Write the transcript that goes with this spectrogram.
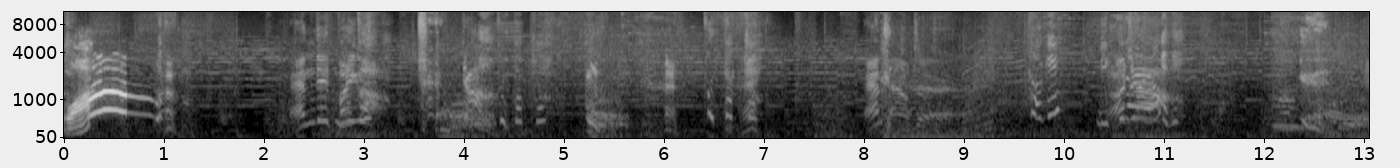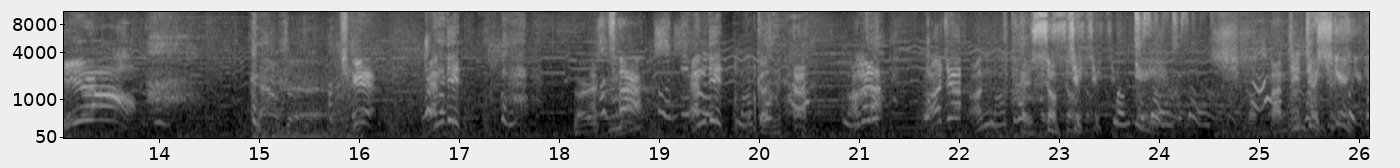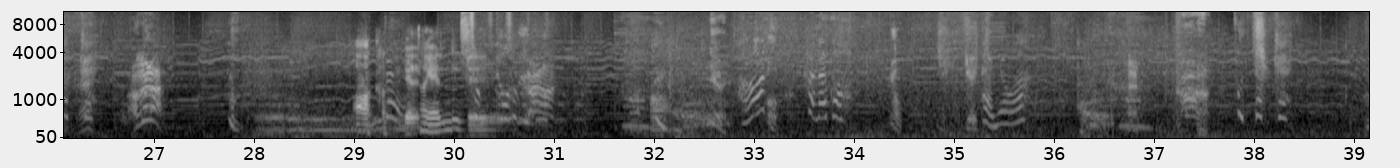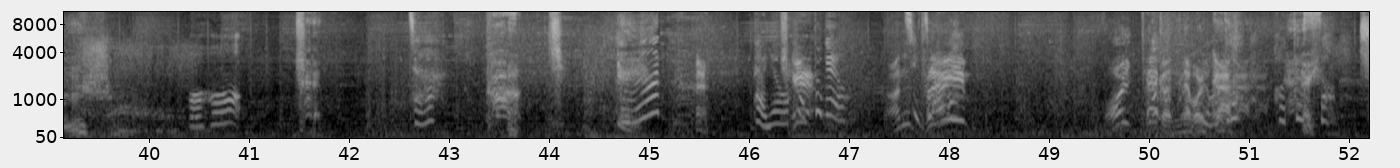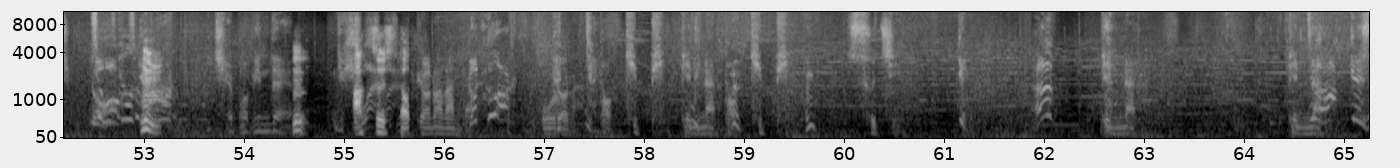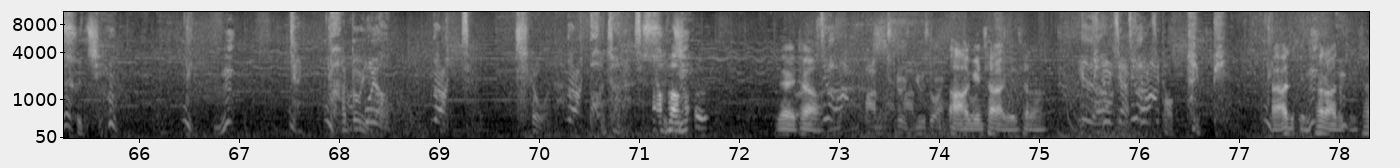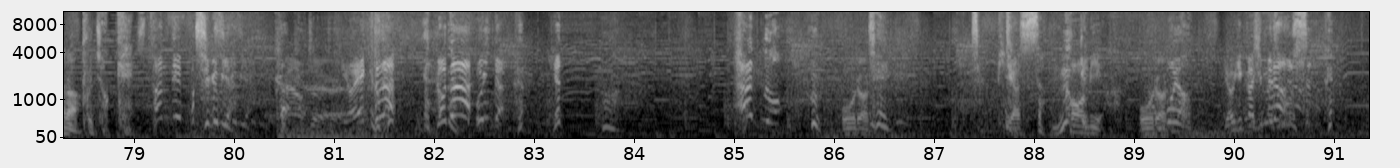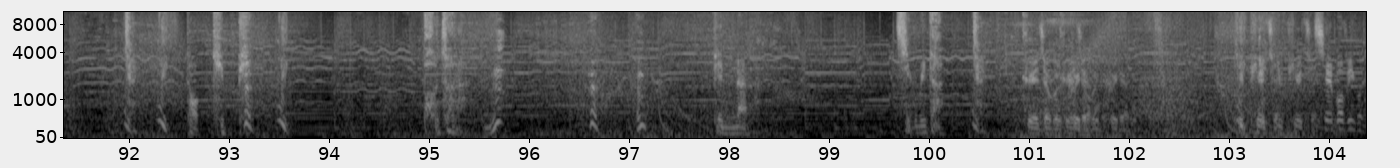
와! 엔딧 버리고 부탁해. 부탁해. 거기 미끄러워. 이야 카운터 킥 엔딧 버스트 엔딧 이건 막아라 맞아 할수 없지 멈추세요. 만진 자식이 막아라 아, 각 예상했는데. 숨터. 하나 더. 다녀와. 부탁해. 어허. 자. 끝. 다녀와 카톡해요. 언플레임 볼테 끝내볼까 버텼어. 또 숨터. 제법인데 음. 악수 시작. 변환한다. 오로라. 더 깊이. 빛나 더 깊이. 수지. 빛나라. 빛나. 수지. 파도야. 채워라. 퍼져라. 수지. 네, 자. 방출을 유도한 아, 괜찮아, 괜찮아. 더 깊이. 아, 아직 괜찮아, 아직 괜찮아. 부족해. 지금이야. 여행크다 이거다. 보인다. 오로라 비었어. 거미야 오로라. 뭐야? 여기까지입니다. 더 깊이. 퍼져라. 빛나라. 지금이다. 궤적을 그려 디퓨저 제법이군.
